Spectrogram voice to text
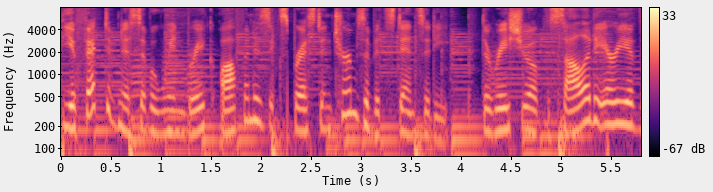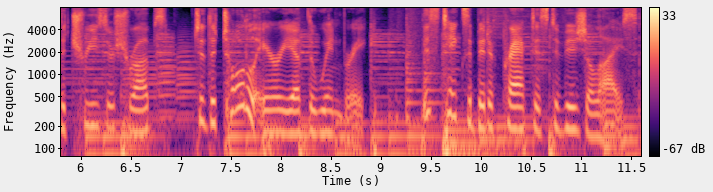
The effectiveness of a windbreak often is expressed in terms of its density, the ratio of the solid area of the trees or shrubs to the total area of the windbreak. This takes a bit of practice to visualize.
